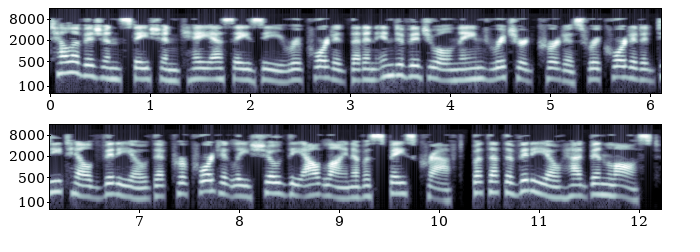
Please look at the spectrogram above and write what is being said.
Television station KSAZ reported that an individual named Richard Curtis recorded a detailed video that purportedly showed the outline of a spacecraft, but that the video had been lost.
